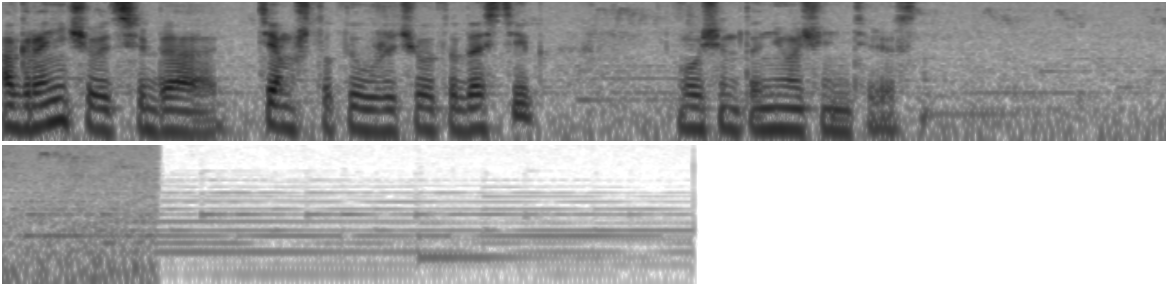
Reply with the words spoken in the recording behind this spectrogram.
ограничивать себя тем, что ты уже чего-то достиг, в общем-то, не очень интересно.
